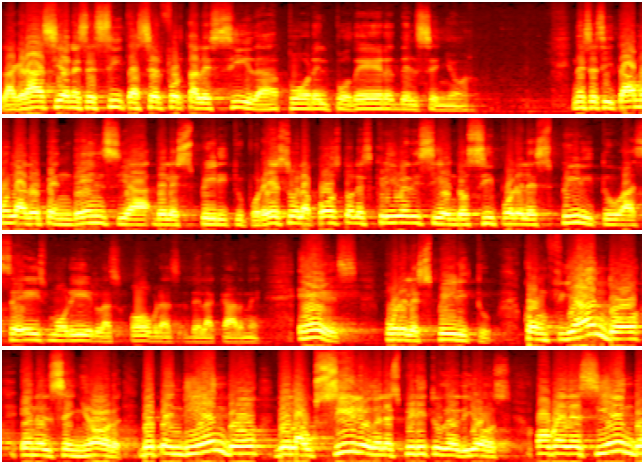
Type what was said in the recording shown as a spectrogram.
La gracia necesita ser fortalecida por el poder del Señor. Necesitamos la dependencia del Espíritu. Por eso el apóstol escribe diciendo, si por el Espíritu hacéis morir las obras de la carne. Es por el Espíritu, confiando en el Señor, dependiendo del auxilio del Espíritu de Dios, obedeciendo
